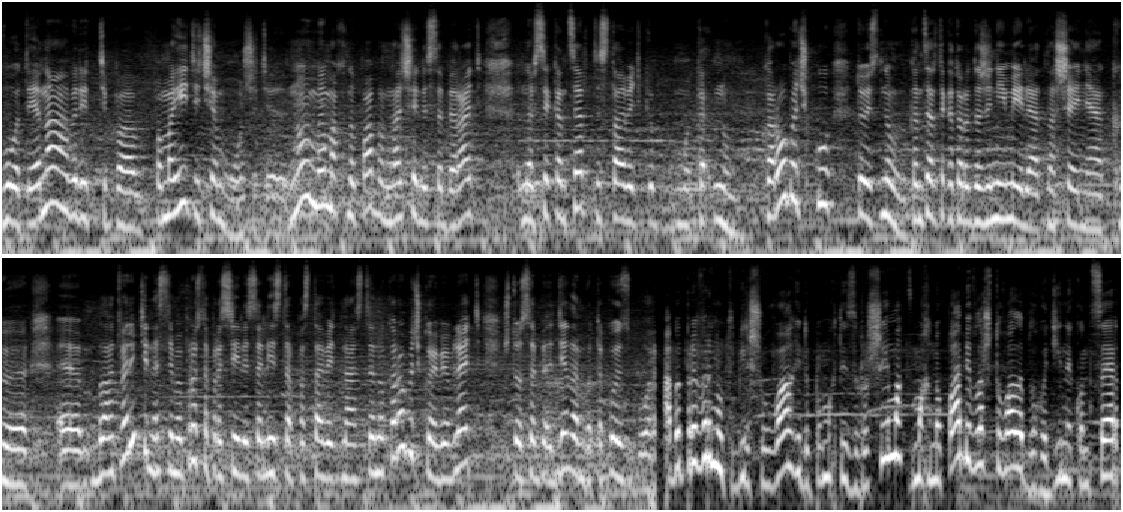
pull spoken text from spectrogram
Вот, и она говорит, типа, помогите, чем можете. Ну, мы Махнупабом начали собирать на все концерты, ставить к- м, ко- ну, коробочку, то есть, ну, концерты, которые даже не имели отношения к э, благотворительности, мы просто просили солистов поставить на сцену коробочку и объявлять, что собя- делаем вот такой сбор. Аби привернути більше уваги і допомогти з грошима, в Махнопабі влаштували благодійний концерт.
